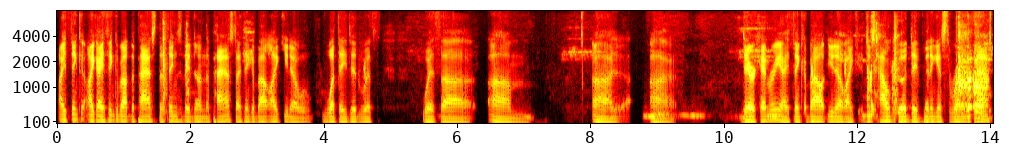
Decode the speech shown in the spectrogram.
I think like I think about the past, the things that they've done in the past. I think about like you know what they did with with uh um uh uh Derrick Henry. I think about you know like just how good they've been against the run in the past.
